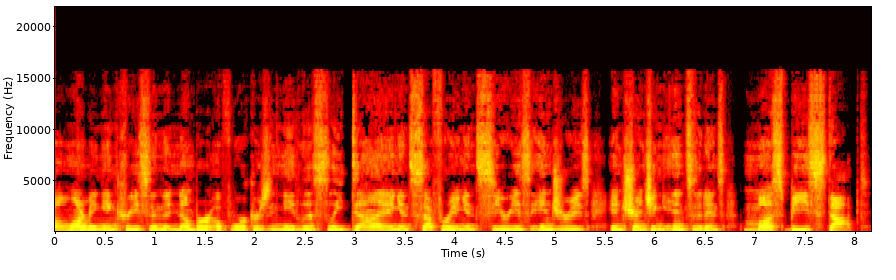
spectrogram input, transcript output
alarming increase in the number of workers needlessly dying and suffering in serious injuries in trenching incidents must be stopped.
